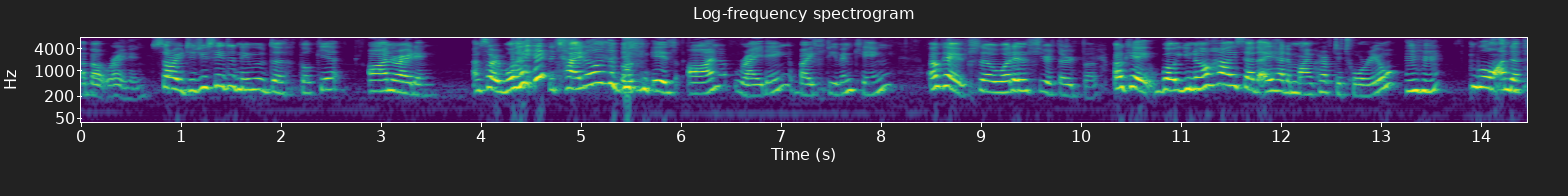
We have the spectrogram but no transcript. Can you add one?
about writing? Sorry, did you say the name of the book yet? On Writing. I'm sorry, what? The title of the book is On Writing by Stephen King. Okay, so what is your third book? Okay, well, you know how I said I had a Minecraft tutorial? Mm-hmm. Well, on the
